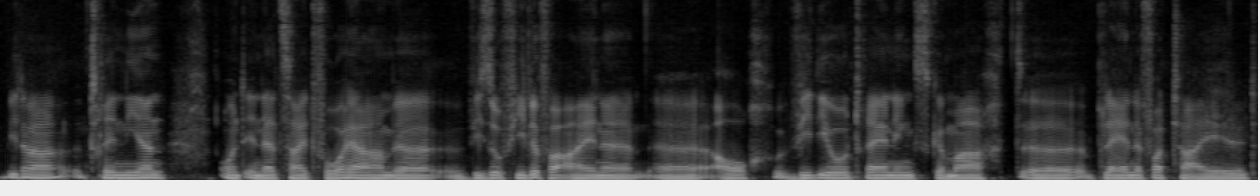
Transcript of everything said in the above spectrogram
wieder trainieren. Und in der Zeit vorher haben wir, wie so viele Vereine, äh, auch Videotrainings gemacht, äh, Pläne verteilt,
